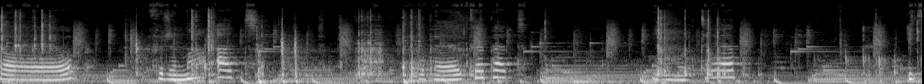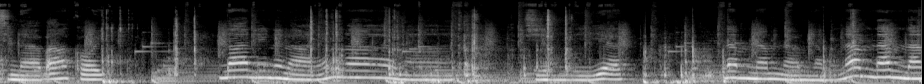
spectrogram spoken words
Hop. Fırına at. Kapat kapat. Yumurta yap. İçine bal koy. Na na na na na na na. Şimdi ye. Nam nam nam nam nam nam nam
